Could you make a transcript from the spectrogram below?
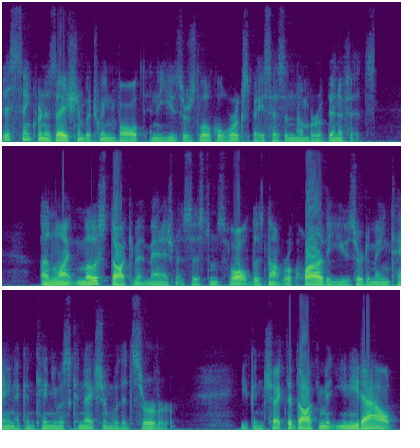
This synchronization between Vault and the user's local workspace has a number of benefits. Unlike most document management systems, Vault does not require the user to maintain a continuous connection with its server. You can check the document you need out,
